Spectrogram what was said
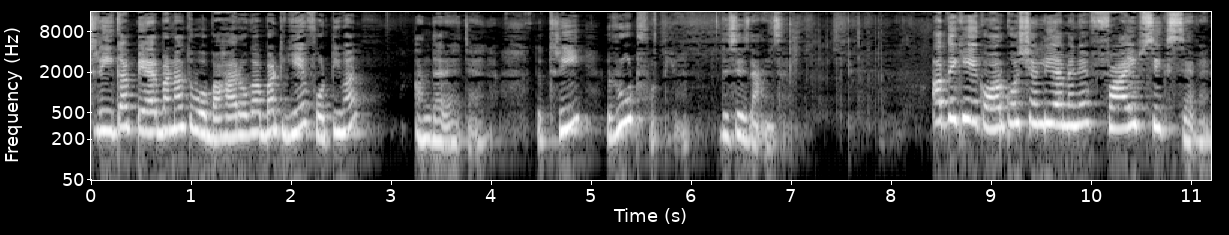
थ्री का पेयर बना तो वो बाहर होगा बट ये फोर्टी वन अंदर रह जाएगा। तो three root forty one this is the answer अब देखिए एक और क्वेश्चन लिया मैंने फाइव सिक्स सेवन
